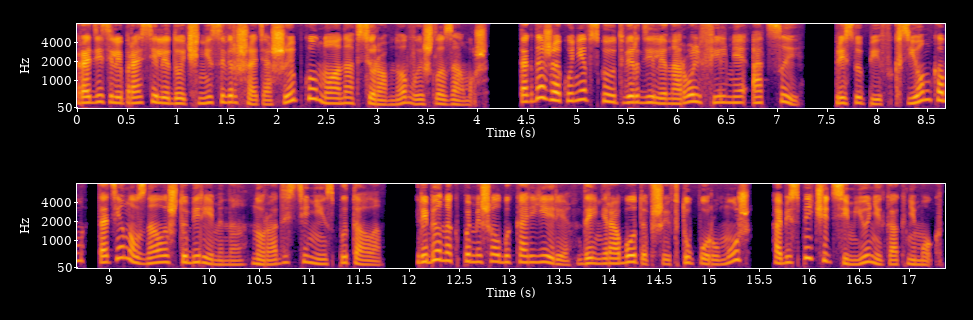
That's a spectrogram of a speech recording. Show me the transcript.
Родители просили дочь не совершать ошибку, но она все равно вышла замуж. Тогда же Акуневскую утвердили на роль в фильме «Отцы», Приступив к съемкам, Татьяна узнала, что беременна, но радости не испытала. Ребенок помешал бы карьере, да и не работавший в ту пору муж обеспечить семью никак не мог.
